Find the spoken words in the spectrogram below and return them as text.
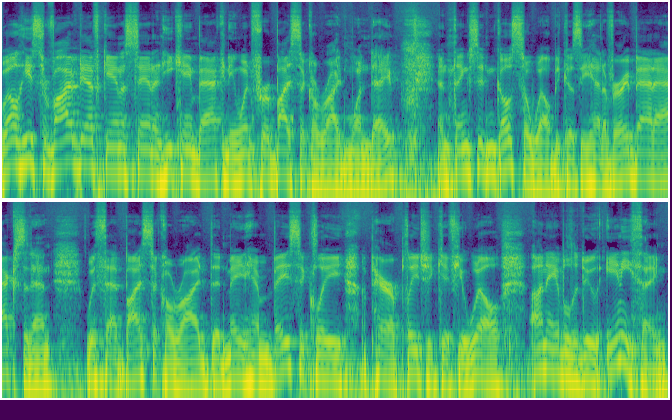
Well, he survived Afghanistan and he came back and he went for a bicycle ride one day, and things didn't go so well because he had a very bad accident with that bicycle ride that made him basically a paraplegic, if you will, unable to do anything,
